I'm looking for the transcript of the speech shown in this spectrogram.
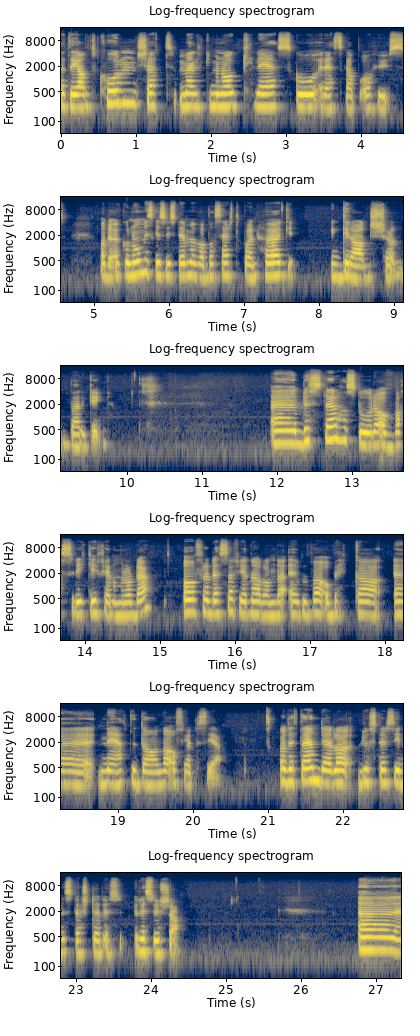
Dette gjaldt korn, kjøtt, melk, men òg klær, sko, redskap og hus. Og det økonomiske systemet var basert på en høy grad selvberging. Eh, Luster har store og vassrike fjellområder, og fra disse fjellene rander elver og bekker eh, ned til daler og fjellsider. og dette er en del av Luster sine største ressurser. Eh,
